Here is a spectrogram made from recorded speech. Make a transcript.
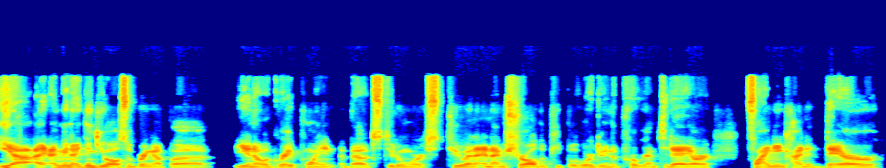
Yeah, I, I mean, I think you also bring up a you know a great point about student works too and, and i'm sure all the people who are doing the program today are finding kind of their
